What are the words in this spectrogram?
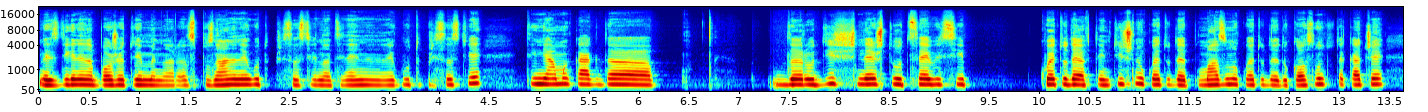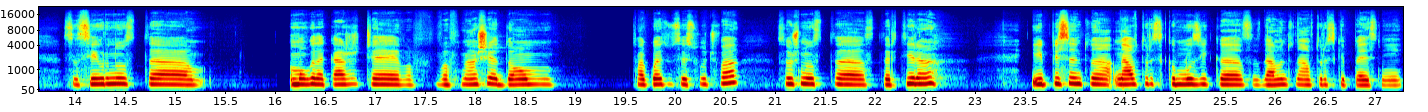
на издигане на Божието име, на разпознане на Неговото присъствие, на ценение на Неговото присъствие, ти няма как да, да родиш нещо от себе си, което да е автентично, което да е помазано, което да е докоснато, така че със сигурност а, мога да кажа, че в, в нашия дом това, което се случва, всъщност а, стартира и писането на, на авторска музика, създаването на авторски песни.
